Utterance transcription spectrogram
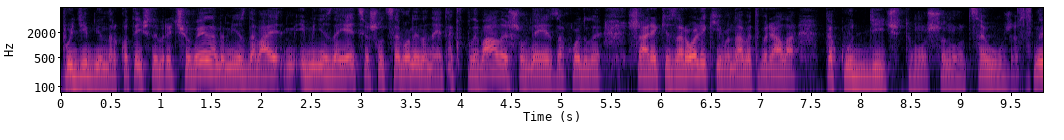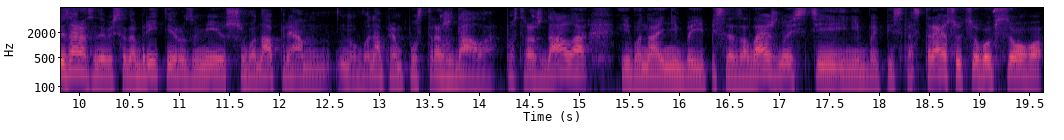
подібні наркотичним речовинами. Мені здаває, і мені здається, що це вони на неї так впливали, що в неї заходили шарики за ролики, і вона витворяла таку діч, тому що ну це ужас. Ну і зараз дивишся на Брітні і розумію, що вона прям ну вона прям постраждала. Постраждала, і вона ніби і після залежності, і ніби після стресу цього всього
